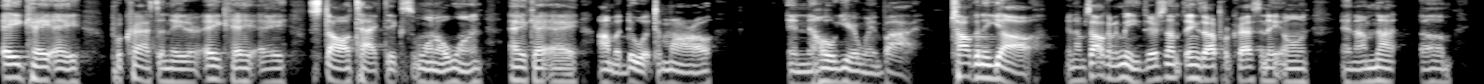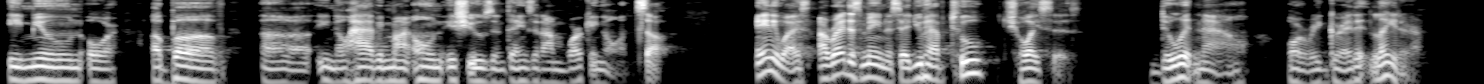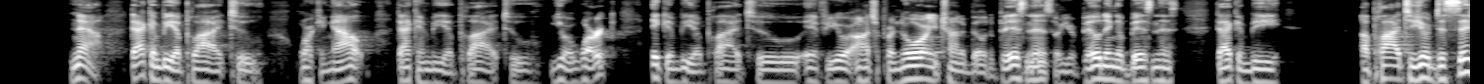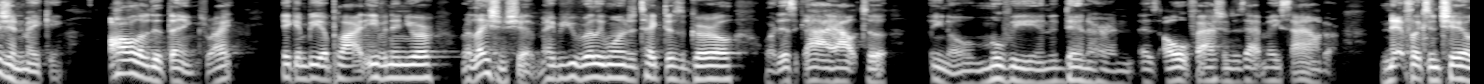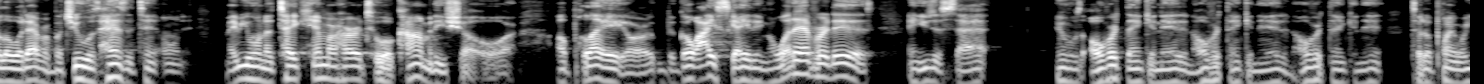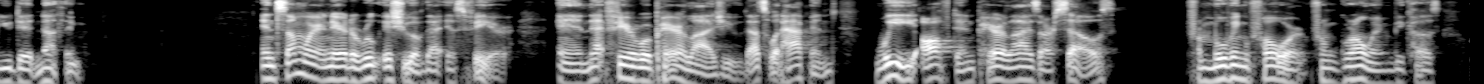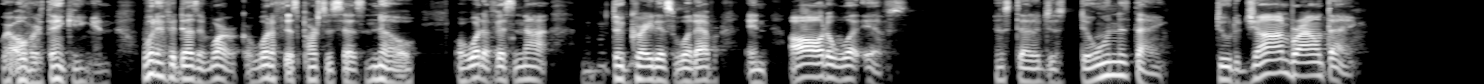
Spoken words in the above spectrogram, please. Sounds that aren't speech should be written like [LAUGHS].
aka procrastinator, aka stall tactics 101, aka I'm gonna do it tomorrow. And the whole year went by. Talking to y'all, and I'm talking to me. There's some things I procrastinate on, and I'm not um, immune or above, uh, you know, having my own issues and things that I'm working on. So, anyways, I read this meme that said you have two choices do it now or regret it later. Now, that can be applied to working out, that can be applied to your work. It can be applied to if you're an entrepreneur and you're trying to build a business or you're building a business, that can be applied to your decision making. All of the things, right? It can be applied even in your relationship. Maybe you really wanted to take this girl or this guy out to you know, movie and a dinner and as old fashioned as that may sound, or Netflix and chill or whatever, but you was hesitant on it. Maybe you want to take him or her to a comedy show or a play or to go ice skating or whatever it is. And you just sat and was overthinking it and overthinking it and overthinking it to the point where you did nothing. And somewhere in there, the root issue of that is fear. And that fear will paralyze you. That's what happens we often paralyze ourselves from moving forward, from growing because we're overthinking. And what if it doesn't work? Or what if this person says no? Or what if it's not the greatest, whatever? And all the what ifs instead of just doing the thing, do the John Brown thing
